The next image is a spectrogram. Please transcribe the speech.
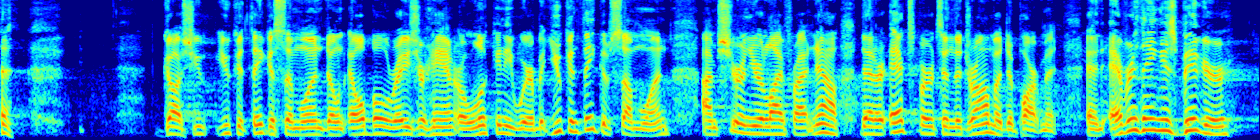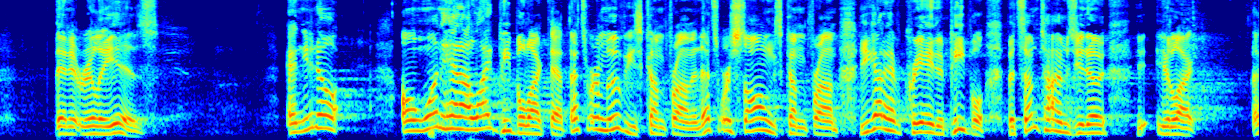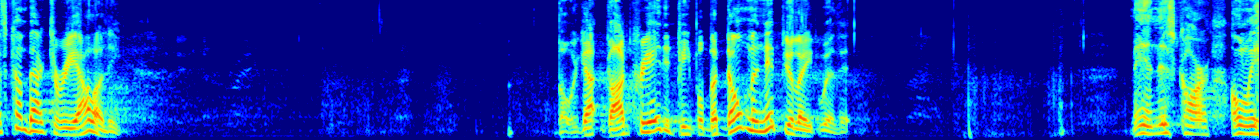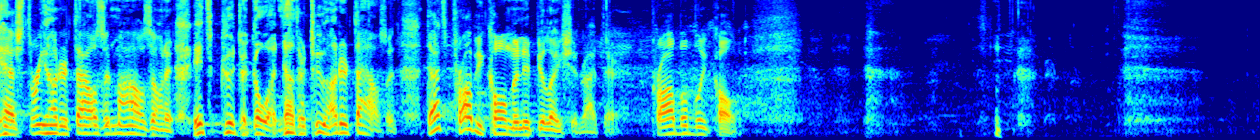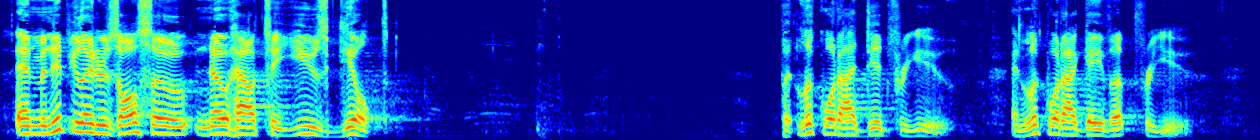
Gosh, you, you could think of someone, don't elbow, raise your hand, or look anywhere, but you can think of someone, I'm sure in your life right now, that are experts in the drama department, and everything is bigger than it really is. And you know, on one hand, I like people like that. That's where movies come from, and that's where songs come from. You got to have creative people. But sometimes, you know, you're like, let's come back to reality. But we got God created people, but don't manipulate with it. Man, this car only has 300,000 miles on it. It's good to go another 200,000. That's probably called manipulation right there. Probably called. and manipulators also know how to use guilt. But look what I did for you, and look what I gave up for you.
